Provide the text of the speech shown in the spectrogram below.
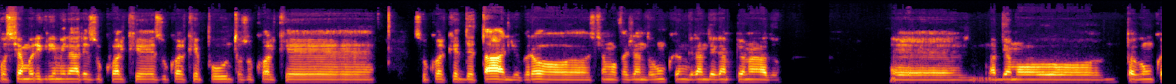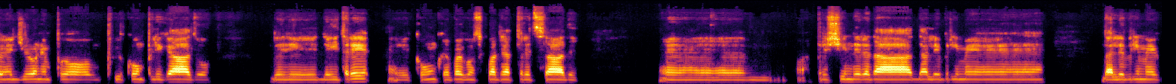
possiamo ricriminare su qualche, su qualche punto, su qualche, su qualche dettaglio, però stiamo facendo comunque un grande campionato. Eh, abbiamo poi comunque nel girone un po' più complicato dei, dei tre, e comunque poi con squadre attrezzate. Eh, a prescindere da, dalle, prime, dalle prime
